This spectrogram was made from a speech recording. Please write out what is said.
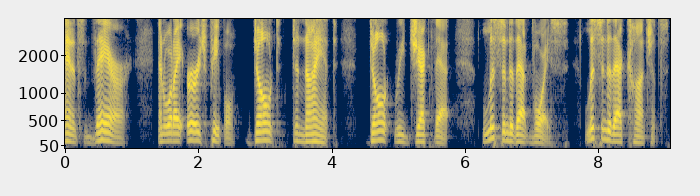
and it's there. And what I urge people, don't deny it. Don't reject that. Listen to that voice. Listen to that conscience.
